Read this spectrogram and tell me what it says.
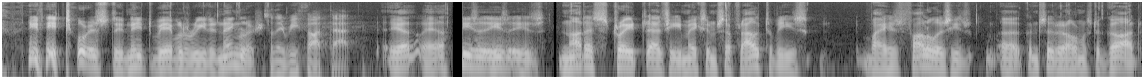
you need tourists, they need to be able to read in English. So they rethought that. Yeah, yeah. He's, he's, he's not as straight as he makes himself out to be. He's, by his followers, he's uh, considered almost a god,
